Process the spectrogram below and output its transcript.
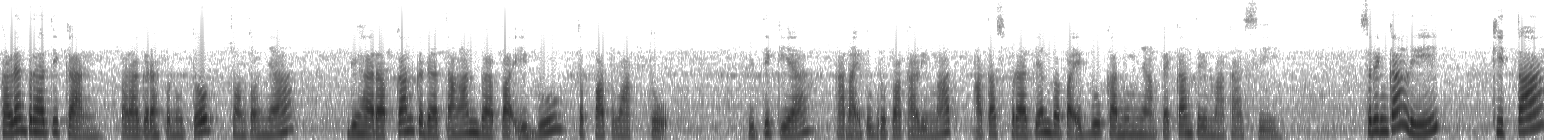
kalian perhatikan paragraf penutup contohnya diharapkan kedatangan Bapak Ibu tepat waktu titik ya, karena itu berupa kalimat. Atas perhatian Bapak Ibu kami menyampaikan terima kasih. Seringkali kita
